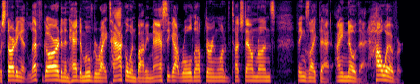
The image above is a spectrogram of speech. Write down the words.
was starting at left guard and then had to move to right tackle when Bobby Massie got rolled up during one of the touchdown runs, things like that. I know that. However,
